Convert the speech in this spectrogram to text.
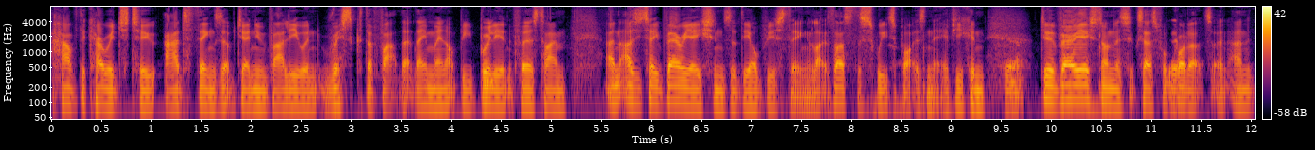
have the courage to add things of genuine value and risk the fact that they may not be brilliant first time. And as you say, variations are the obvious thing. Like that's the sweet spot, isn't it? If you can yeah. do a variation on a successful yeah. product and, and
